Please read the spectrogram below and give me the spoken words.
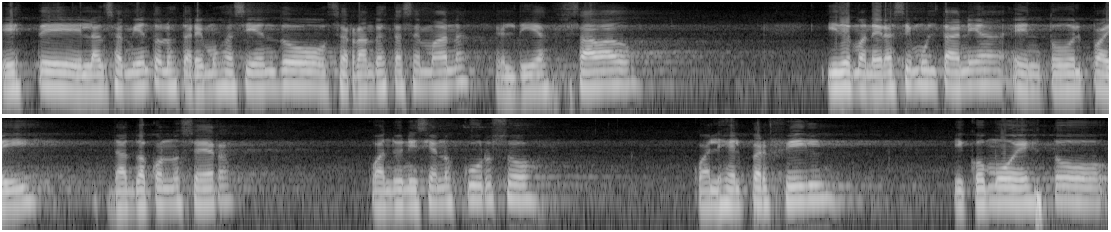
Este lanzamiento lo estaremos haciendo cerrando esta semana, el día sábado, y de manera simultánea en todo el país, dando a conocer cuándo inician los cursos, cuál es el perfil y cómo esto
